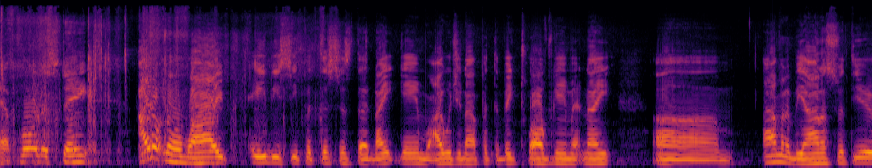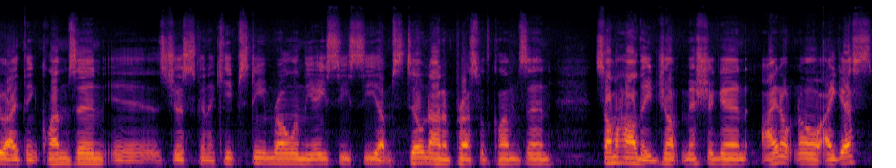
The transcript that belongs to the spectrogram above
at Florida State. I don't know why ABC put this as the night game. Why would you not put the Big 12 game at night? Um, I'm going to be honest with you. I think Clemson is just going to keep steamrolling the ACC. I'm still not impressed with Clemson. Somehow they jumped Michigan. I don't know. I guess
